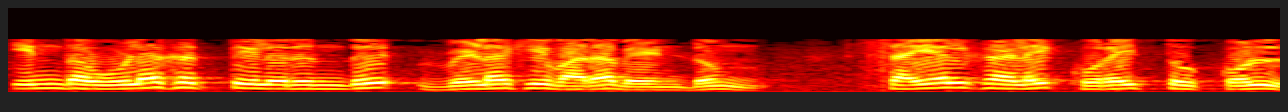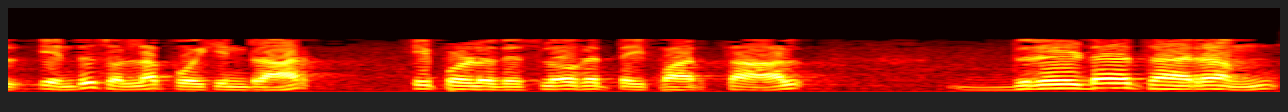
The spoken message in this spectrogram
இந்த உலகத்திலிருந்து விலகி வர வேண்டும். செயல்களை குறைத்துக்கொள் என்று சொல்லப் போகின்றார். இப்பொழுது ஸ்லோகத்தை பார்த்தால் திருடதரம்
